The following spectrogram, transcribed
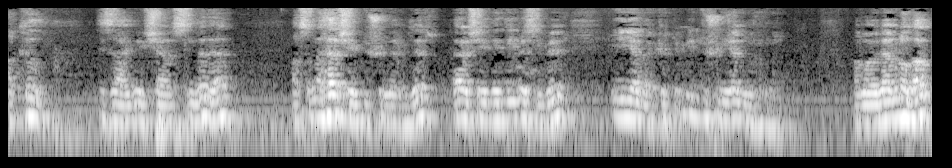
akıl dizaynı içerisinde de aslında her şey düşünülebilir. Her şey dediğimiz gibi iyi ya da kötü bir düşünce ürünü. Ama önemli olan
